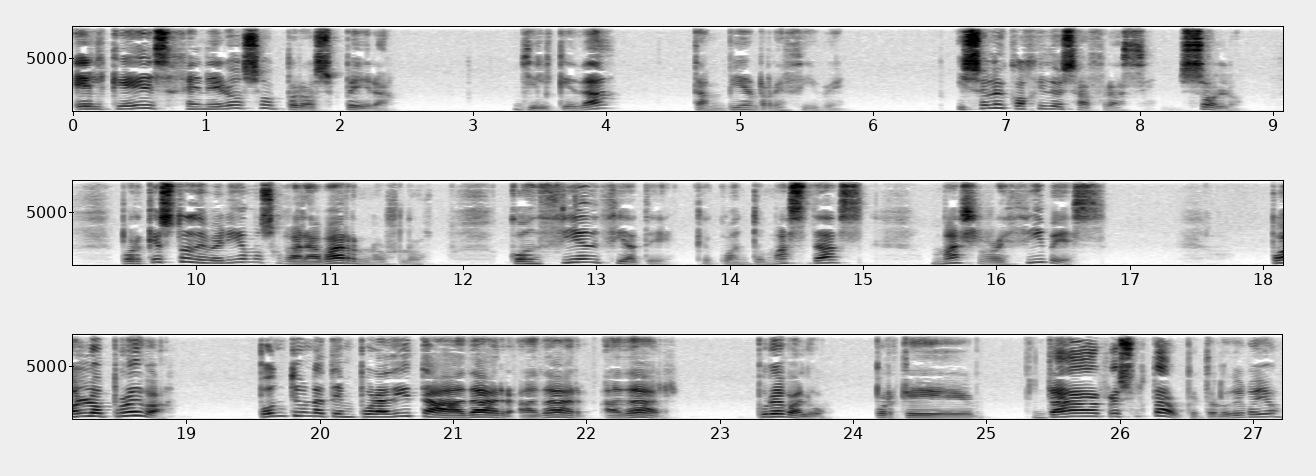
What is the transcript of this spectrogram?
El que es generoso prospera y el que da también recibe. Y solo he cogido esa frase, solo, porque esto deberíamos grabárnoslo. Concienciate que cuanto más das, más recibes. Ponlo a prueba. Ponte una temporadita a dar, a dar, a dar. Pruébalo, porque da resultado, que te lo digo yo.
